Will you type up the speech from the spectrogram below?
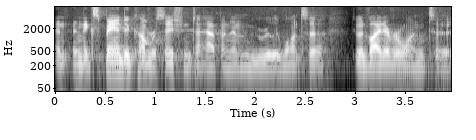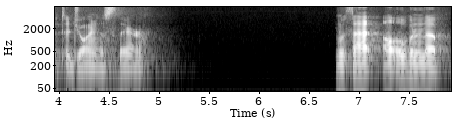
an, an, expanded conversation to happen, and we really want to, to invite everyone to, to join us there. With that, I'll open it up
